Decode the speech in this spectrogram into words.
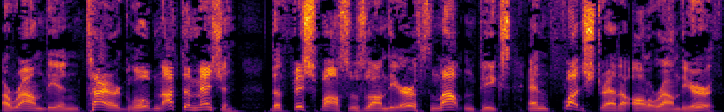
around the entire globe, not to mention the fish fossils on the Earth's mountain peaks and flood strata all around the Earth.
